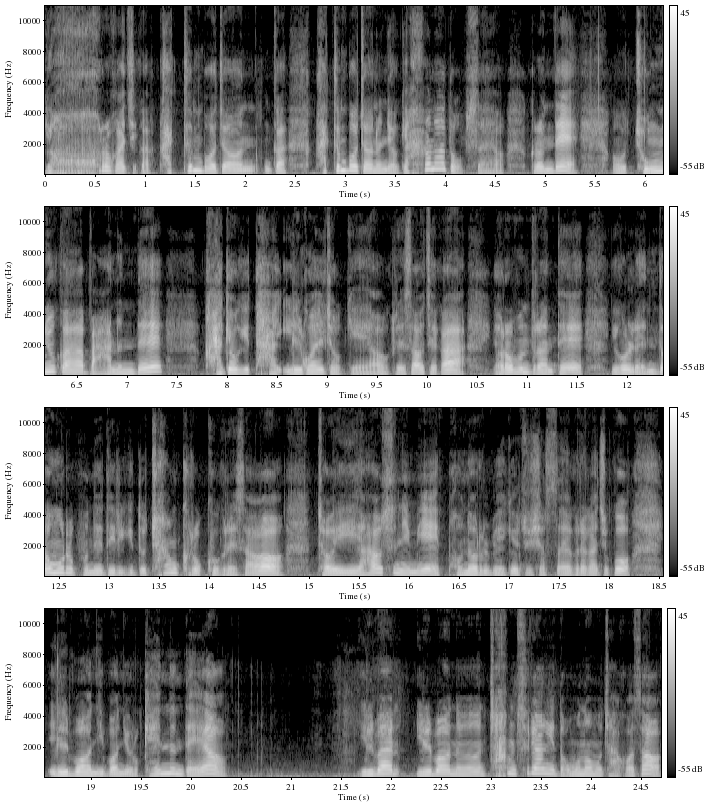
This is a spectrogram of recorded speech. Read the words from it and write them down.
여러 가지가 같은 버전, 그러니까 같은 버전은 여기 하나도 없어요. 그런데 어, 종류가 많은데 가격이 다 일괄적이에요. 그래서 제가 여러분들한테 이걸 랜덤으로 보내드리기도 참 그렇고 그래서 저희 하우스님이 번호를 매겨주셨어요. 그래가지고 1번, 2번 이렇게 했는데요. 일반 1번은 참 수량이 너무너무 작아서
